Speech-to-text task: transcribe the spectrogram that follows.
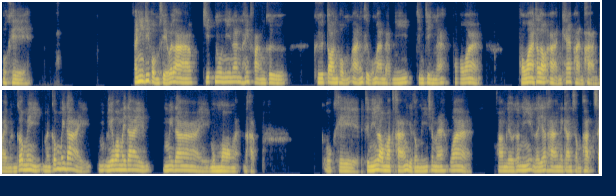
โอเคอันนี้ที่ผมเสียเวลาคิดนู่นนี่นั่นให้ฟังคือ คือตอนผมอ่านหนังสือประมาณแบบนี้จริง ๆ นะ เพราะว่า เพราะว่าถ้าเราอ่านแค่ผ่านๆไปมันก็ไม่มันก็ไม่ได้ เรียกว่าไม่ได้ไม่ได้มุมมองอะนะครับ โอเค ทีนี้เรามาค้างอยู่ตรงนี้ใช่ไหมว่าความเร็วเท่านี้ระยะทางในการสัมผัสแส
